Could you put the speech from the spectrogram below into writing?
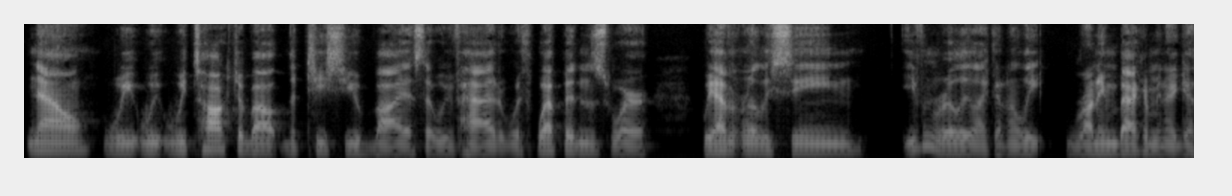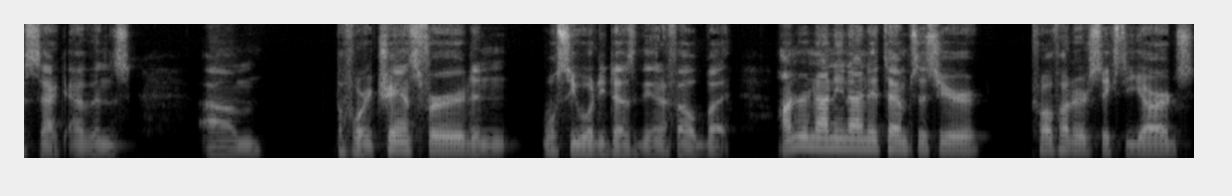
Now, we, we, we talked about the TCU bias that we've had with weapons where we haven't really seen even really like an elite running back. I mean, I guess Zach Evans um, before he transferred, and we'll see what he does in the NFL. But 199 attempts this year, 1,260 yards,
